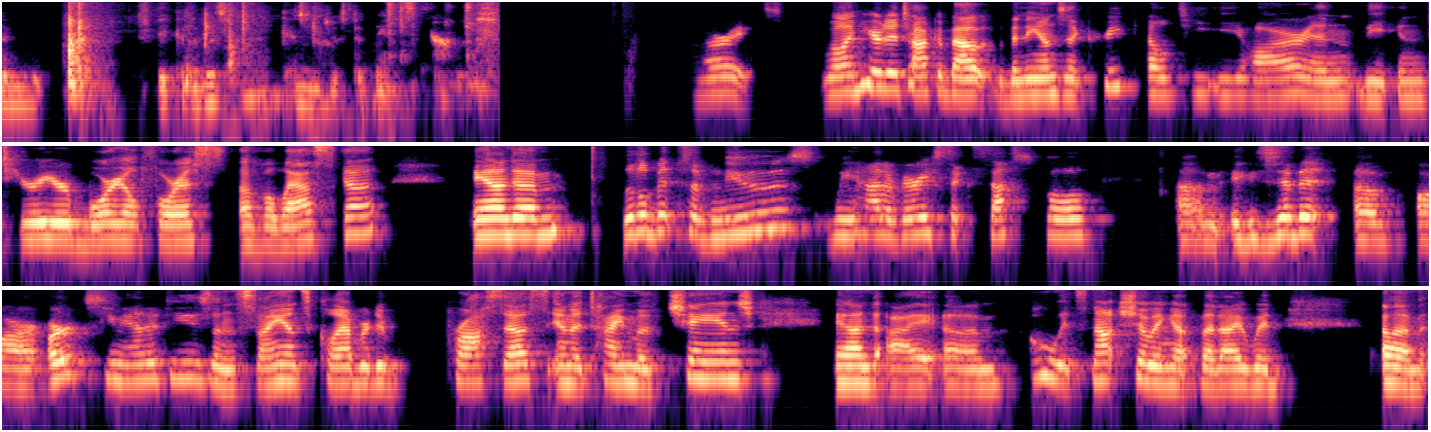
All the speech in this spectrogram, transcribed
and speak of this work and you just advance. All right. Well, I'm here to talk about the Bonanza Creek LTER and the interior boreal forests of Alaska. And um, little bits of news. We had a very successful um, exhibit of our arts, humanities, and science collaborative process in a time of change. And I, um, oh, it's not showing up, but I would um,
